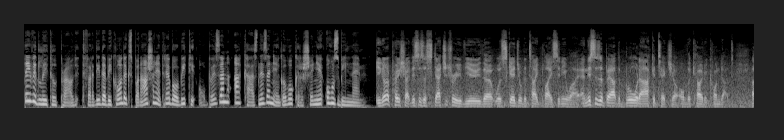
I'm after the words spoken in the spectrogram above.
David Littleproud tvrdi da bi kodeks ponašanja trebao biti obvezan, a kazne za njegovo kršenje ozbiljne. You've got to appreciate this is a statutory review that was scheduled to take place anyway, and this is about the broad architecture of the code of conduct. Uh,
